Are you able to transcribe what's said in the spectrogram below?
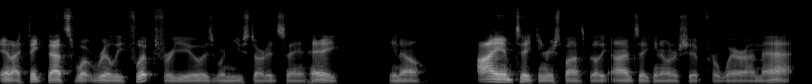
and I think that's what really flipped for you is when you started saying, Hey, you know, I am taking responsibility. I'm taking ownership for where I'm at.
